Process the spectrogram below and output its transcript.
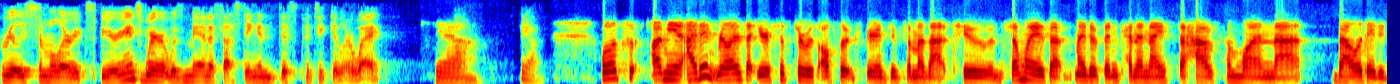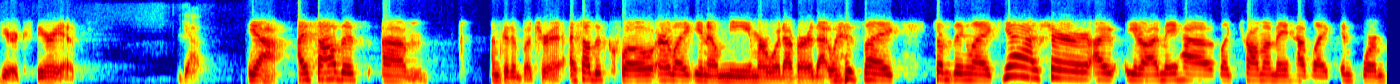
really similar experience where it was manifesting in this particular way. Yeah. Um, yeah. Well, it's, I mean, I didn't realize that your sister was also experiencing some of that too. In some ways, that might have been kind of nice to have someone that validated your experience. Yeah. Yeah. I saw this, um, I'm going to butcher it. I saw this quote or like, you know, meme or whatever that was like something like, yeah, sure. I, you know, I may have like trauma may have like informed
